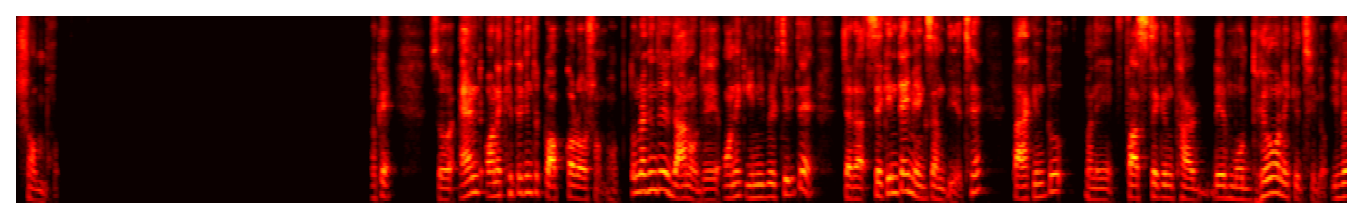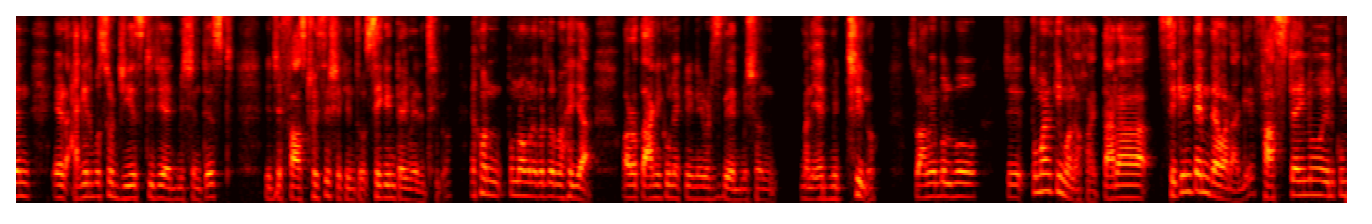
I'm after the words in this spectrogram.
সম্ভব। ওকে সো অ্যান্ড অনেক ক্ষেত্রে কিন্তু টপ করাও সম্ভব। তোমরা কিন্তু জানো যে অনেক ইউনিভার্সিটিতে যারা সেকেন্ড টাইম এক্সাম দিয়েছে, তারা কিন্তু মানে ফার্স্ট সেকেন্ড থার্ড এর মধ্যেও অনেকে ছিল। ইভেন এর আগের বছর জিএসটি যে অ্যাডমিশন টেস্ট যে ফার্স্ট হয়েছে, সে কিন্তু সেকেন্ড টাইমের ছিল। এখন তোমরা মনে করতে পারো ভাইয়া, ওরা তো আগে কোনো একটা ইউনিভার্সিটি অ্যাডমিশন মানে অ্যাডমিট ছিল। সো আমি বলব যে তোমার কি মনে হয়, তারা সেকেন্ড টাইম দেওয়ার আগে ফার্স্ট টাইমও এরকম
